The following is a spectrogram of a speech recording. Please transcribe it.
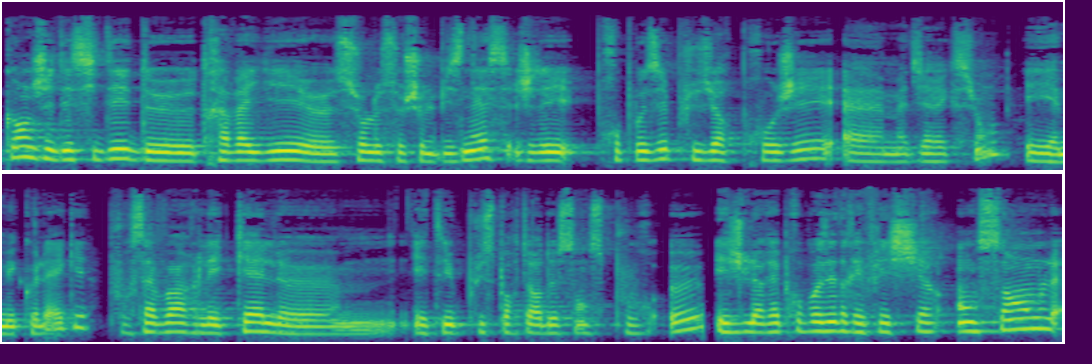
Quand j'ai décidé de travailler euh, sur le social business, j'ai proposé plusieurs projets à ma direction et à mes collègues pour savoir lesquels étaient plus porteurs de sens pour eux. Et je leur ai proposé de réfléchir ensemble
